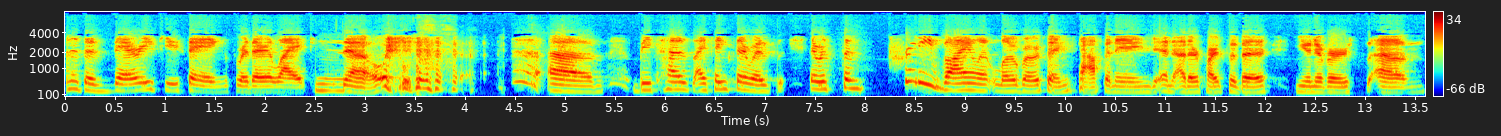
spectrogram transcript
one of the very few things where they're like, no. um, because I think there was, there was some pretty violent Lobo things happening in other parts of the universe. Um,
